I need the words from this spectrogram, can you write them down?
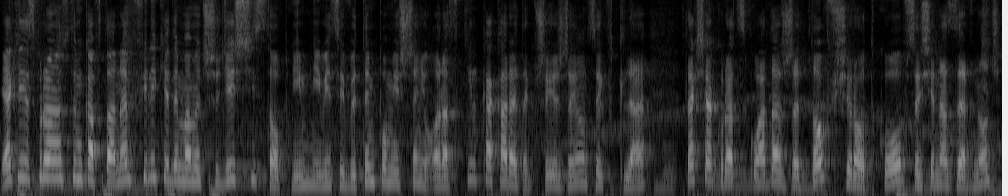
Jaki jest problem z tym kaftanem? W chwili, kiedy mamy 30 stopni, mniej więcej w tym pomieszczeniu oraz kilka karetek przejeżdżających w tle, tak się akurat składa, że to w środku, w sensie na zewnątrz,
